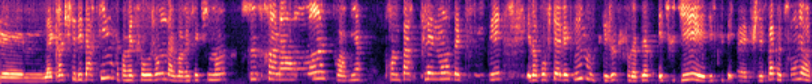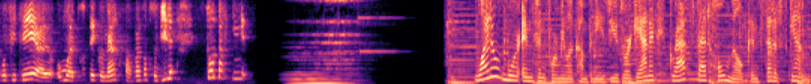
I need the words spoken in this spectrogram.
euh, la gratuité des parkings. Ça permettrait aux gens d'avoir effectivement ce frein-là en moins, de pouvoir venir prendre part pleinement aux activités et d'en profiter avec nous. Donc c'est quelque chose qu'il faudrait peut-être étudier et discuter. Et puis j'espère que tout le monde va profiter euh, au mois d'août des commerces en plein centre-ville sans parking. Why don't more infant formula companies use organic, grass fed whole milk instead of skim?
